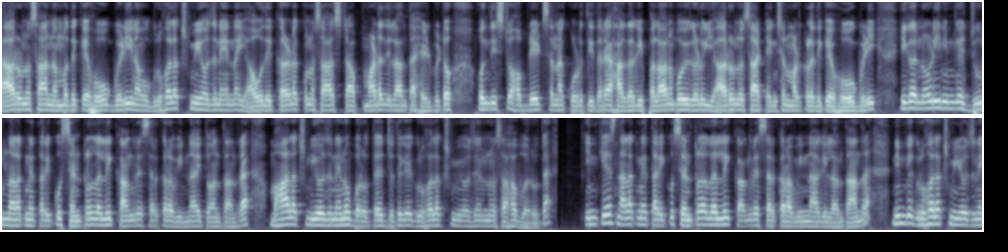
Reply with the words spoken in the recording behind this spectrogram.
ಯಾರೂ ಸಹ ನಂಬೋದಕ್ಕೆ ಹೋಗಬೇಡಿ. ನಾವು ಗೃಹಲಕ್ಷ್ಮಿ ಯೋಜನೆಯನ್ನು ಯಾವುದೇ ಕಾರಣಕ್ಕೂ ಸಹ ಸ್ಟಾಪ್ ಮಾಡೋದಿಲ್ಲ ಅಂತ ಹೇಳಿಬಿಟ್ಟು ಒಂದಿಷ್ಟು ಅಪ್ಡೇಟ್ಸನ್ನು ಕೊಡ್ತಿದ್ದಾರೆ. ಹಾಗಾಗಿ ಫಲಾನುಭವಿಗಳು ಯಾರೂ ಸಹ ಟೆನ್ಷನ್ ಮಾಡ್ಕೊಳ್ಳೋದಕ್ಕೆ ಹೋಗಬೇಡಿ. ಈಗ ನೋಡಿ ನಿಮಗೆ ಜೂನ್ ನಾಲ್ಕನೇ ತಾರೀಕು ಸೆಂಟ್ರಲಲ್ಲಿ ಕಾಂಗ್ರೆಸ್ ಸರ್ಕಾರ ವಿನ್ ಆಯಿತು ಅಂತ ಅಂದರೆ ಮಹಾಲಕ್ಷ್ಮಿ ಯೋಜನೆಯೂ ಬರುತ್ತೆ. ಜೊತೆಗೆ ಗೃಹಲಕ್ಷ್ಮಿ ಯೋಜನೆಯೂ ಸಹ ಬರುತ್ತೆ. ಇನ್ ಕೇಸ್ ನಾಲ್ಕನೇ ತಾರೀಕು ಸೆಂಟ್ರಲಲ್ಲಿ ಕಾಂಗ್ರೆಸ್ ಸರ್ಕಾರ ವಿನ್ ಆಗಿಲ್ಲ ಅಂತ ಅಂದರೆ ನಿಮಗೆ ಗೃಹಲಕ್ಷ್ಮಿ ಯೋಜನೆ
